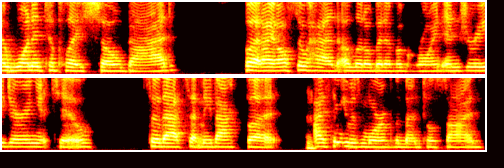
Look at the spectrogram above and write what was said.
I wanted to play so bad, but I also had a little bit of a groin injury during it too. So that set me back, but I think it was more of the mental side.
